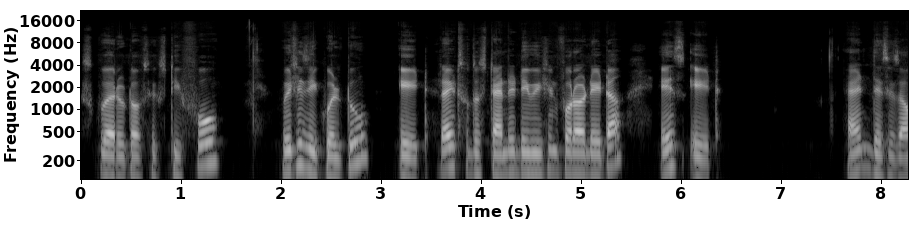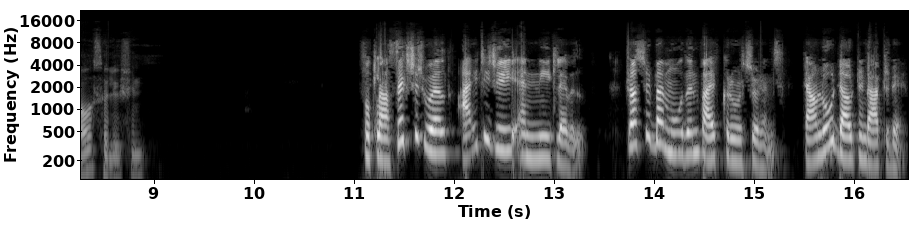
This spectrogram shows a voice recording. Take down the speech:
square root of 64 which is equal to 8 right so the standard deviation for our data is 8 and this is our solution For class 6 to 12, IIT JEE and NEET level. Trusted by more than 5 crore students. Download Doubtnut app today.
